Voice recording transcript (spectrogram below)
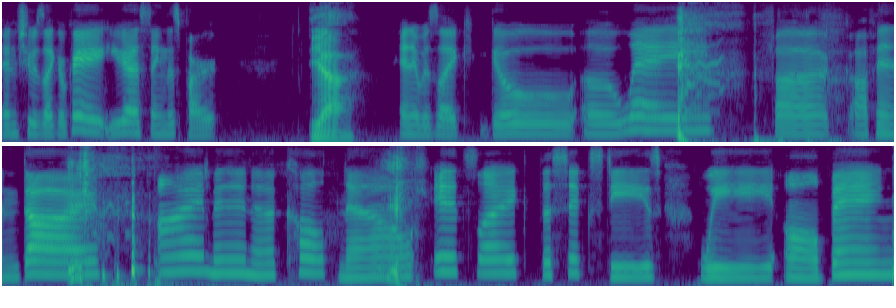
And she was like, okay, you gotta sing this part. Yeah. And it was like, go away, fuck off and die. I'm in a cult now. It's like the 60s. We all bang.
